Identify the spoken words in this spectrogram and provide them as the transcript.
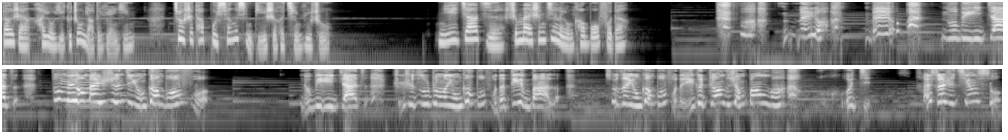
当然，还有一个重要的原因，就是她不相信狄氏和秦玉茹。你一家子是卖身进了永康伯府的？我，没有。奴婢一家子都没有卖身进永康伯府，奴婢一家子只是租种了永康伯府的地罢了，就在永康伯府的一个庄子上帮忙，活计还算是轻松。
